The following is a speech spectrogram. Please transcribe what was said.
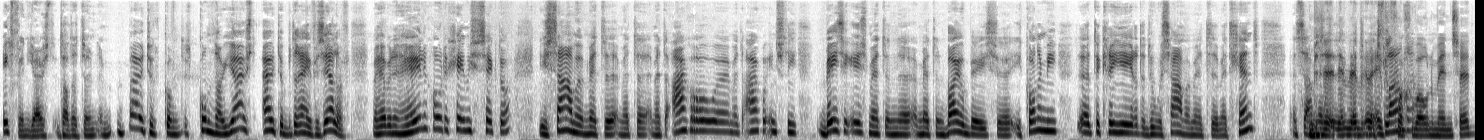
Ik vind juist dat het een, een buiten komt. Het komt nou juist uit de bedrijven zelf. We hebben een hele grote chemische sector... die samen met de, met de, met de agro-industrie agro bezig is met een, met een biobased economy te creëren. Dat doen we samen met met Gent. En samen met, met, met, met Even voor gewone mensen.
